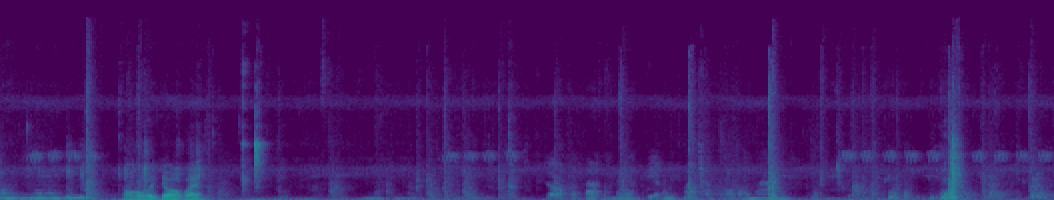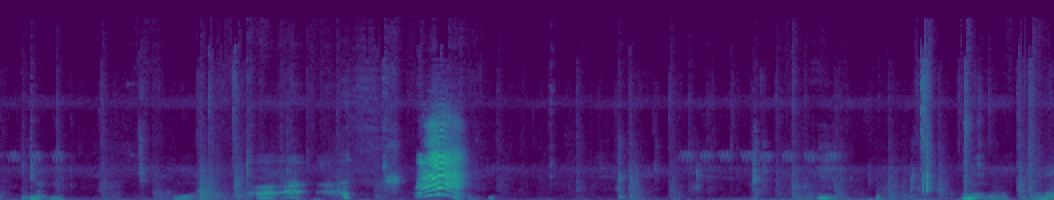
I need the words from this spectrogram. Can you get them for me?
มันเด็ก เอา ก็ไปจอกไปจะเอากระตักแม่เปียกมันปากเอาเอาหน้านี่นั่นนี่เลือดแม่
